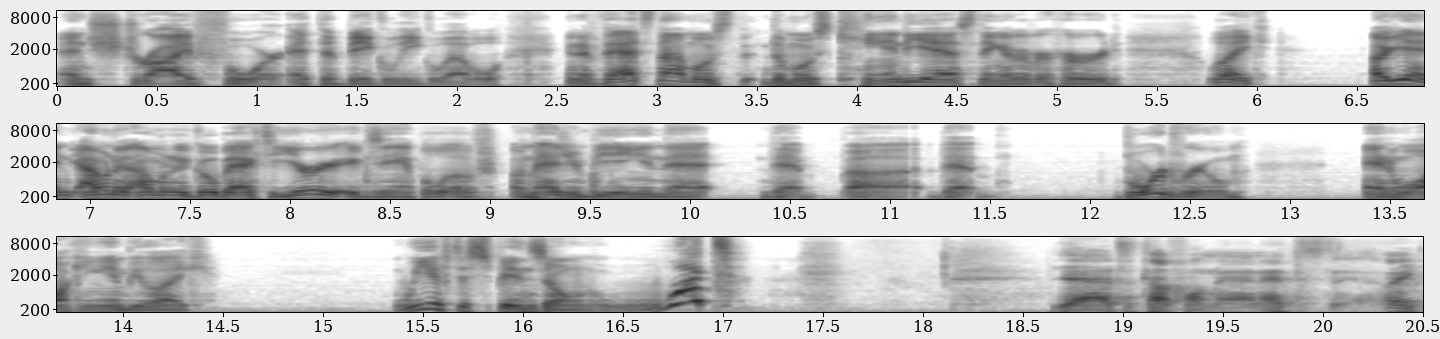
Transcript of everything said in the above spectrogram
and strive for at the big league level. And if that's not most the most candy ass thing I've ever heard, like again, I'm gonna I'm gonna go back to your example of imagine being in that that uh, that boardroom and walking in and be like, we have to spin zone what? Yeah, it's a tough one, man. It's like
